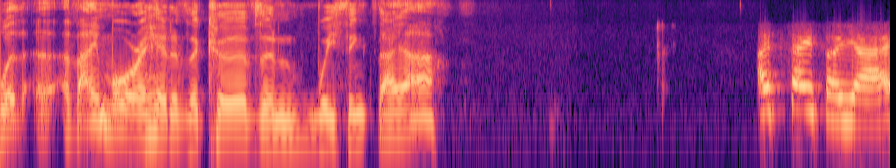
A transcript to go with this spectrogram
Are they more ahead of the curve than we think they are? I'd say so, yeah.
